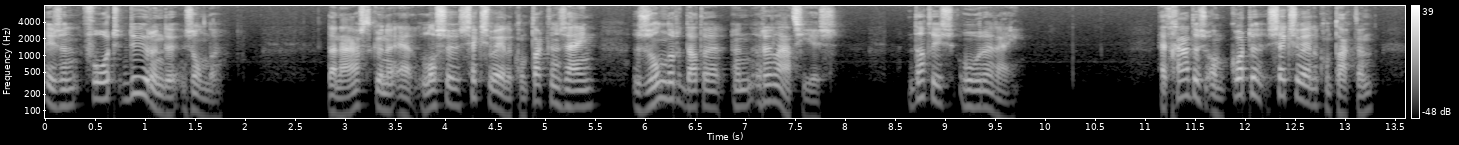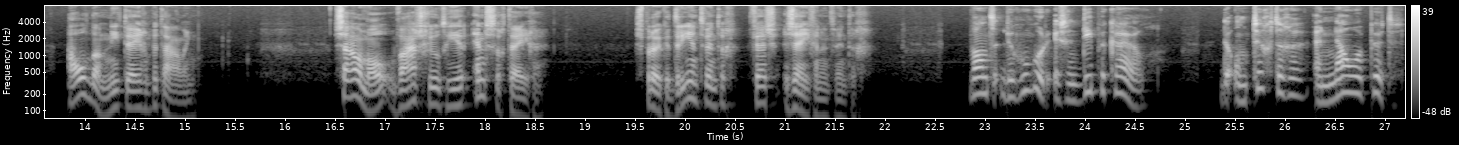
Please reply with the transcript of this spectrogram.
is een voortdurende zonde. Daarnaast kunnen er losse seksuele contacten zijn zonder dat er een relatie is. Dat is hoererij. Het gaat dus om korte seksuele contacten, al dan niet tegen betaling. Salomo waarschuwt hier ernstig tegen. Spreuken 23, vers 27. Want de hoer is een diepe kuil, de ontuchtige een nauwe put.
